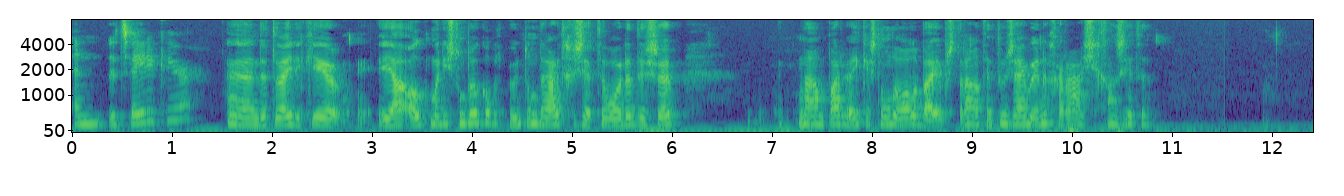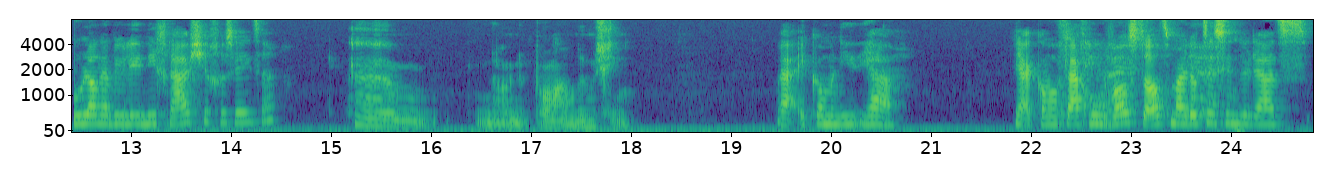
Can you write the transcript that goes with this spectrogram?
En de tweede keer? Uh, de tweede keer, ja ook, maar die stond ook op het punt om eruit gezet te worden. Dus na een paar weken stonden we allebei op straat en toen zijn we in een garage gaan zitten. Hoe lang hebben jullie in die garage gezeten? Ehm, nou, een paar maanden misschien. Ja, ik kan me niet. Ja, ja ik kan wel vragen hoe was dat, maar dat is inderdaad.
